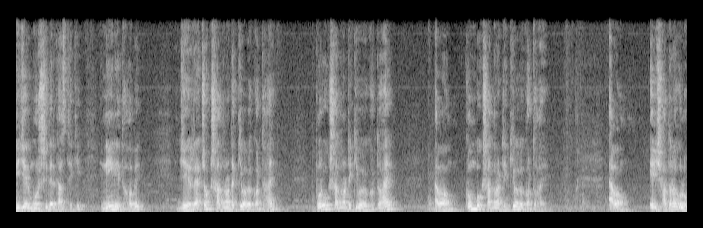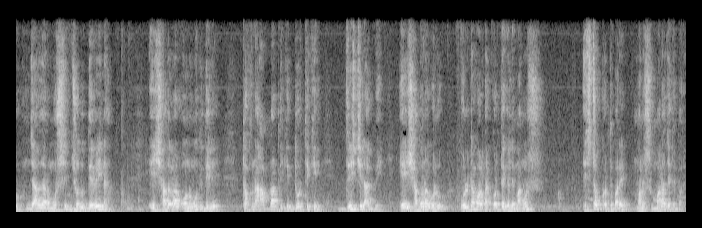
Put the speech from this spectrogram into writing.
নিজের মুর্শিদের কাছ থেকে নিয়ে নিতে হবে যে রেচক সাধনাটা কীভাবে করতে হয়, পূরক সাধনাটি কীভাবে করতে হয় এবং কুম্ভক সাধনাটি কীভাবে করতে হয়। এবং এই সাধনাগুলো যার যার মুর্শিদ শুধু দেবেই না, এই সাধনার অনুমতি দিলে তখন আপনার দিকে দূর থেকে দৃষ্টি রাখবে। এই সাধনাগুলো উল্টাপাল্টা করতে গেলে মানুষ স্টপ করতে পারে, মানুষ মারা যেতে পারে।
